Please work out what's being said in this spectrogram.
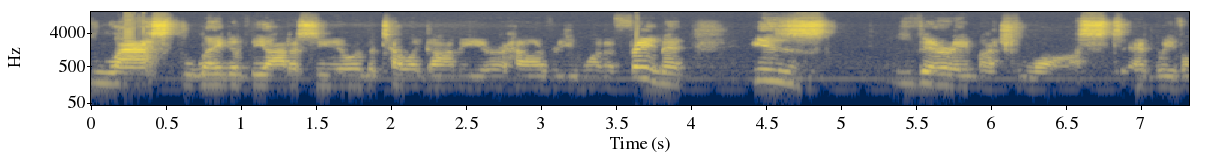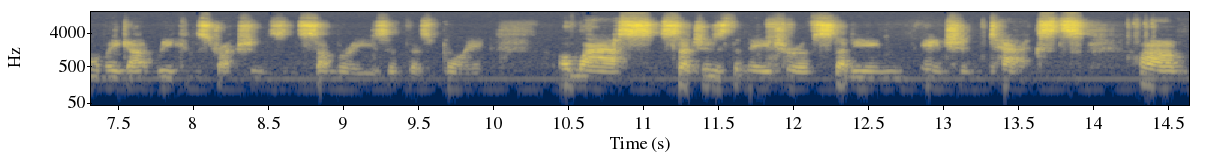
last leg of the Odyssey or the Telegony or however you want to frame it is very much lost, and we've only got reconstructions and summaries at this point. Alas, such is the nature of studying ancient texts. Um,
